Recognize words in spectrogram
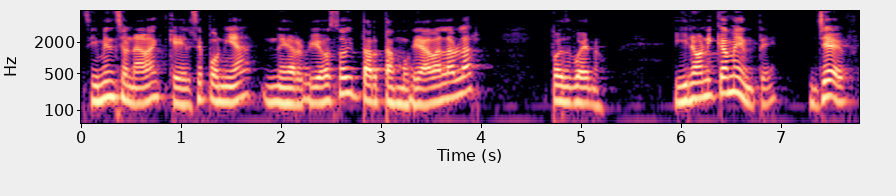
sí mencionaban que él se ponía nervioso y tartamudeaba al hablar. Pues bueno, irónicamente, Jeff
